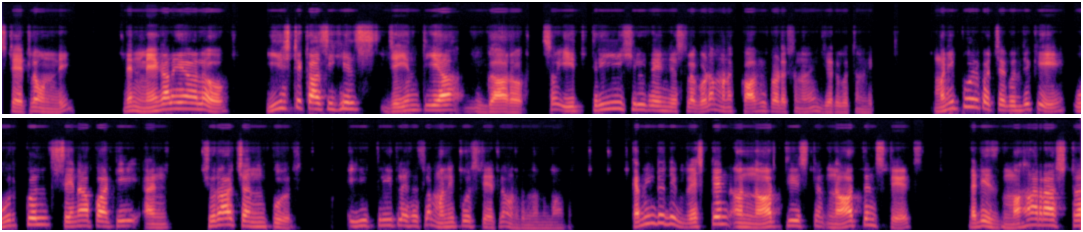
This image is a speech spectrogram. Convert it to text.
స్టేట్లో ఉంది. దెన్ మేఘాలయలో east Khasi hills Jaintia Garo. So ఈ త్రీ హిల్ రేంజెస్లో కూడా మనకు కాఫీ ప్రొడక్షన్ అనేది జరుగుతుంది. మణిపూర్కి వచ్చే కొద్దికి ఉర్కుల్ సేనాపాటి అండ్ చురాచంద్పూర్ ఈ త్రీ ప్లేసెస్లో మణిపూర్ స్టేట్లో ఉంటుందన్నమాట. Coming to the western and north eastern northern states that is Maharashtra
